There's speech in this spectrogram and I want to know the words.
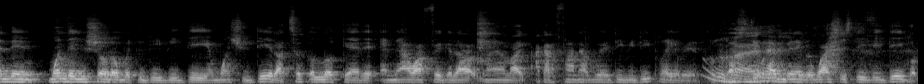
And then one day you showed up with the DVD, and once you did, I took a look at it, and now I figured out, man, like I gotta find out where a DVD player is because I still haven't been able to watch this DVD. But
